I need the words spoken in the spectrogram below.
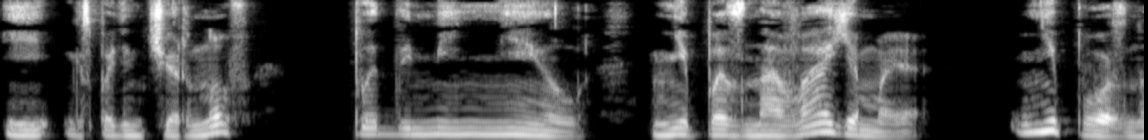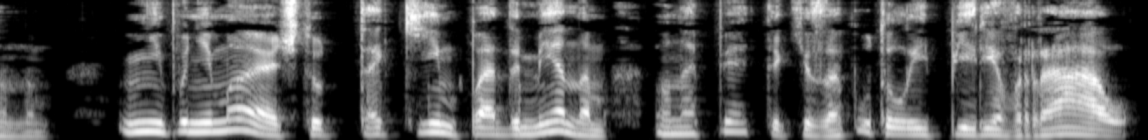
и господин Чернов подменил непознаваемое непознанным, не понимая, что таким подменом он опять-таки запутал и переврал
